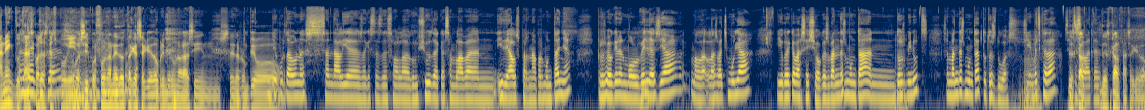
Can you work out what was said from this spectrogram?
Anècdotes, coses que es Anècdotes. puguin... Pues sí, pues fue una anécdota que se quedó primero una sin, se le rompió. Jo portava unes sandàlies d'aquestes de sola gruixuda que semblaven ideals per anar per muntanya, però es veu que eren molt velles ja, me les vaig mullar i jo crec que va ser això, que es van desmuntar en dos minuts, se'n van desmuntar totes dues. O sigui, em vaig quedar sense Descal- sabates. descalza se quedó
